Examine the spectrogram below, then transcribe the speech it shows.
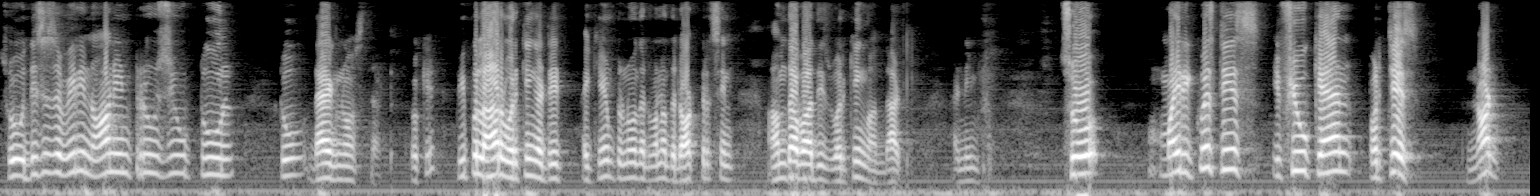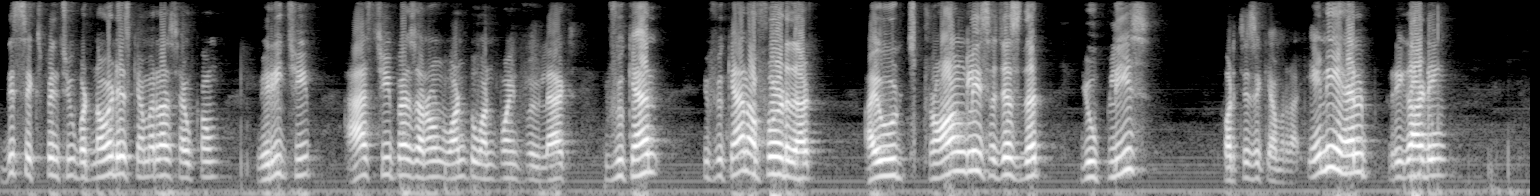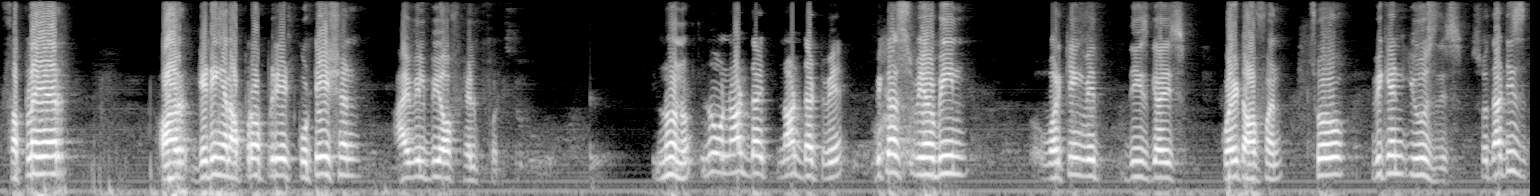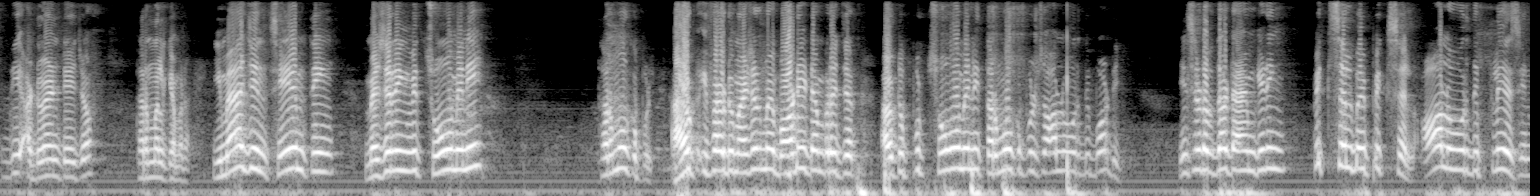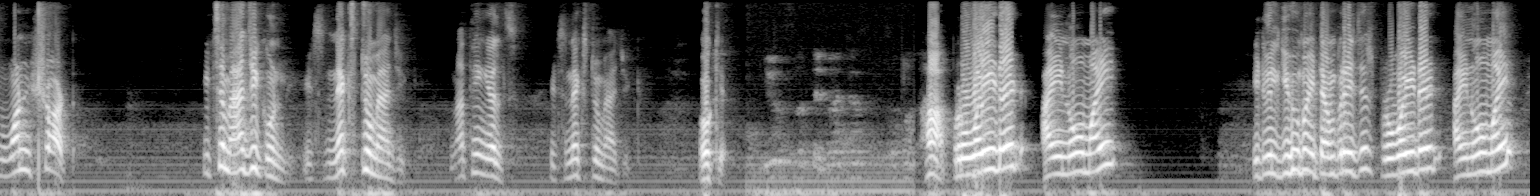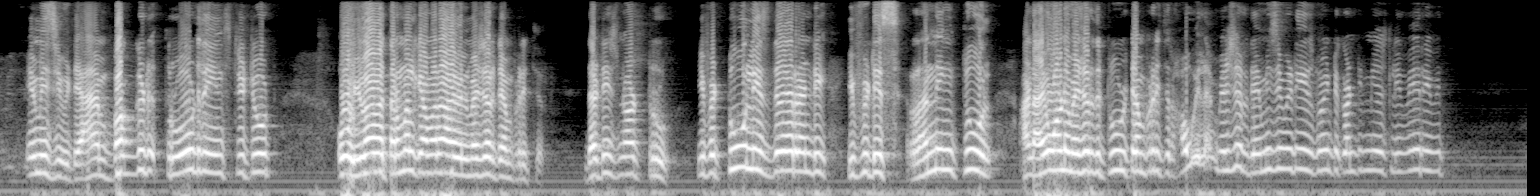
So this is a very non-intrusive tool to diagnose that okay? People are working at it. I came to know that one of the doctors in Ahmedabad is working on that. And in so my request is if you can purchase not this expensive but nowadays cameras have come very cheap as cheap as around 1 to 1.5 lakhs. If you can if you can afford that I would strongly suggest that you please purchase a camera any help regarding supplier or getting an appropriate quotation I will be of help. No, no, no, not that, not that way because we have been working with these guys quite often. So we can use this. So that is the advantage of thermal camera. Imagine same thing measuring with so many thermocouple. I have to, if I have to measure my body temperature, I have to put so many thermocouples all over the body. Instead of that, I am getting pixel by pixel all over the place in one shot. it's a magic only. It's next to magic. Nothing else. It's next to magic. Okay. Ha provided i know my it will give my temperatures. Provided i know my emissivity. I am bugged throughout the institute. Oh you have a thermal camera i will measure temperature. That is not true. If a tool is there and if it is running tool and i want to measure the tool temperature how will i measure the emissivity is going to continuously vary with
